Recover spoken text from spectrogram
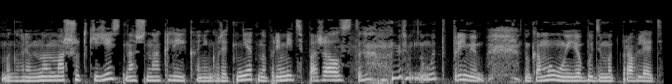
Мы говорим, ну, на маршрутке есть наша наклейка? Они говорят, нет, но примите, пожалуйста. ну, мы-то примем. Ну, кому мы ее будем отправлять?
